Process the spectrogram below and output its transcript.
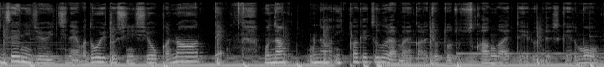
2021年はどういう年にしようかなってもう何何1ヶ月ぐらい前からちょっとずつ考えているんですけれども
